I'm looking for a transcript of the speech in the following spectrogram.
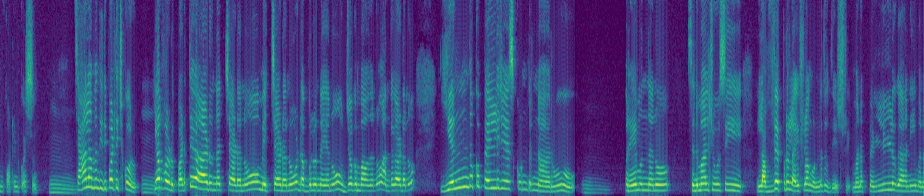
ఇంపార్టెంట్ క్వశ్చన్ చాలా మంది ఇది పట్టించుకోరు. ఎవడు పడితే ఆడు నచ్చాడనో మెచ్చాడనో డబ్బులున్నాయనో ఉద్యోగం బాగుందనో అందగాడనో ఎందుకు పెళ్ళి చేసుకుంటున్నారు? ప్రేమ ఉందనో సినిమాలు చూసి లవ్ ఎప్పుడు లైఫ్ లాంగ్ ఉండదు ఉద్దేశ్రీ మన పెళ్ళిళ్ళు కానీ మన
